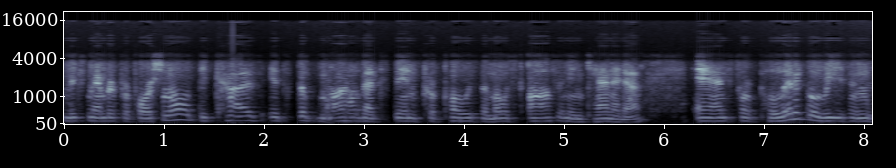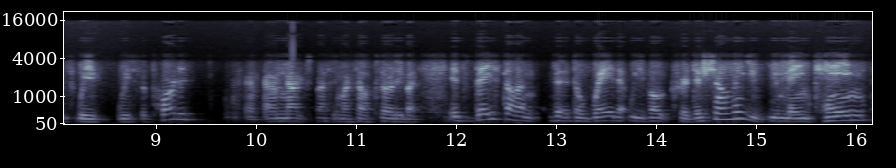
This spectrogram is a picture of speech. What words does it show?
mixed member proportional because it's the model that's been proposed the most often in Canada. And for political reasons, we we supported. I'm not expressing myself clearly, but it's based on the, the way that we vote traditionally. You, you maintain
